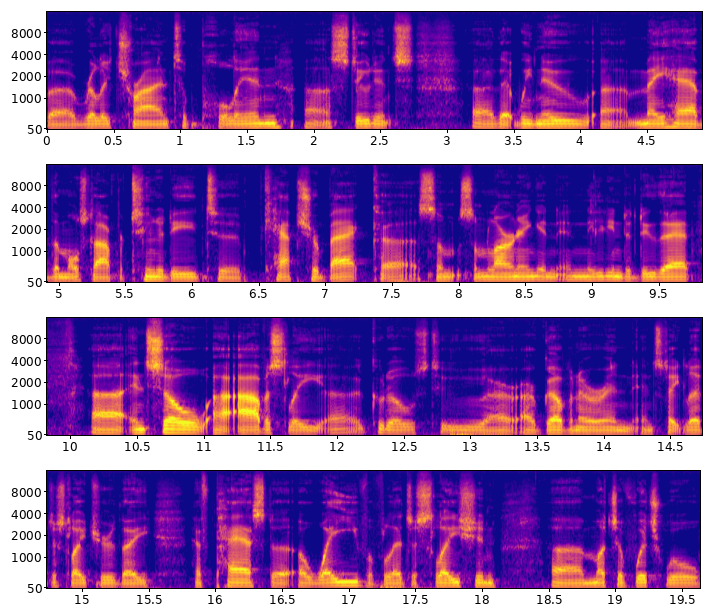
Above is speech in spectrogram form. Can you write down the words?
uh, really trying to pull in uh, students uh, that we knew uh, may have the most opportunity to capture back uh, some some learning and, and needing to do that. Uh, and so uh, obviously kudos to our, our governor and, and state legislature. They have passed a, a wave of legislation uh, much of which will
